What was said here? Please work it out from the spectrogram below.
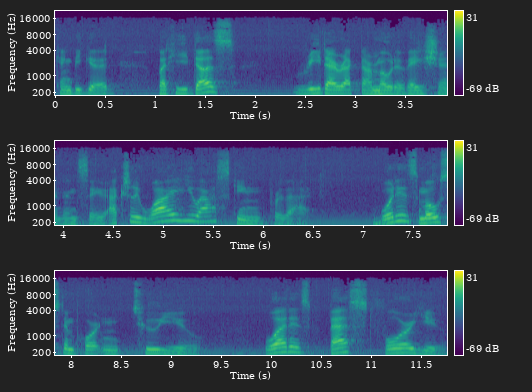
can be good. But he does redirect our motivation and say, actually, why are you asking for that? What is most important to you? What is best for you?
